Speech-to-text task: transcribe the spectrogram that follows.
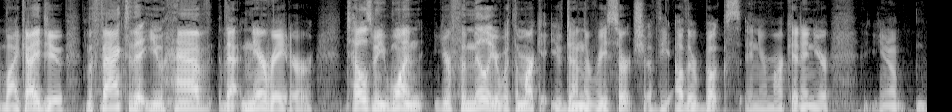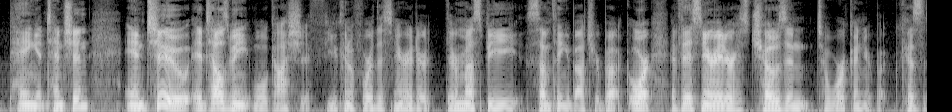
like I do, the fact that you have that narrator tells me one, you're familiar with the market. You've done the research of the other books in your market and you're you know paying attention. And two, it tells me, well, gosh, if you can afford this narrator, there must be something about your book, or if this narrator has chosen to work on your book because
